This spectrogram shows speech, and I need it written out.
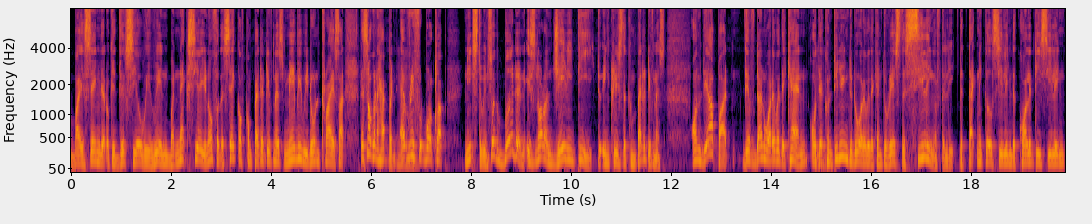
by saying that okay, this year we win, but next year, you know, for the sake of competitiveness, maybe we don't try as hard. That's not going to happen. Every football club needs to win. So the burden is not on JDT to increase the competitiveness. On their part, they've done whatever they can, or they're continuing to do whatever they can to raise the ceiling of the league, the technical ceiling, the quality ceiling,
